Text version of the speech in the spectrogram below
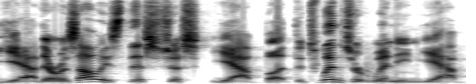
Yeah, there was always this just, yeah, but the Twins are winning, yeah,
